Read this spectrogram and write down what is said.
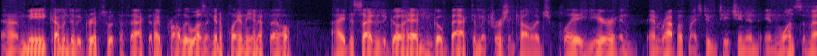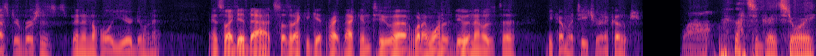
uh, me coming to the grips with the fact that I probably wasn't going to play in the NFL, I decided to go ahead and go back to McPherson College, play a year, and and wrap up my student teaching in, in one semester versus spending a whole year doing it. And so I did that so that I could get right back into uh, what I wanted to do, and that was to become a teacher and a coach. Wow, that's a great story.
